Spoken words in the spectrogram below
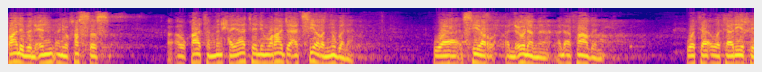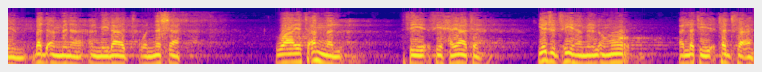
طالب العلم أن يخصص أوقاتا من حياته لمراجعة سير النبلاء. وسير العلماء الأفاضل وتاريخهم بدءا من الميلاد والنشأة ويتأمل في في حياته. يجد فيها من الأمور التي تدفعه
